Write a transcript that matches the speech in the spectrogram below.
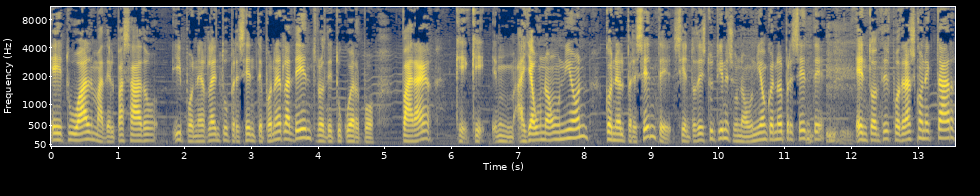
eh, tu alma del pasado y ponerla en tu presente, ponerla dentro de tu cuerpo para que, mm, haya una unión con el presente. Si entonces tú tienes una unión con el presente, entonces podrás conectar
